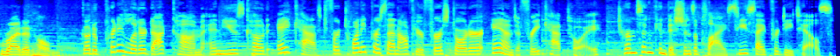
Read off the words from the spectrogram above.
right at home. Go to prettylitter.com and use code ACAST for 20% off your first order and a free cat toy. Terms and conditions apply. See site for details.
